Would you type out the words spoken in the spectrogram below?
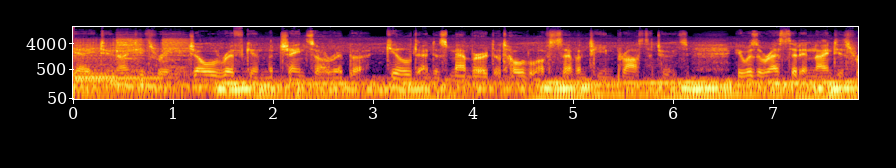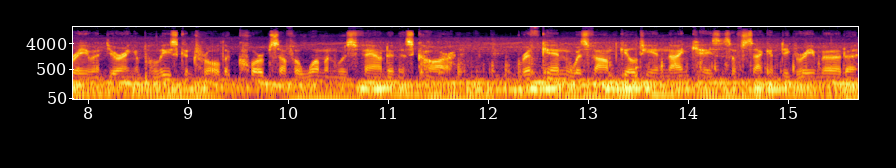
1993, Joel Rifkin, the Chainsaw Ripper, killed and dismembered a total of 17 prostitutes. He was arrested in 93 when during a police control the corpse of a woman was found in his car. Rifkin was found guilty in nine cases of second degree murder.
